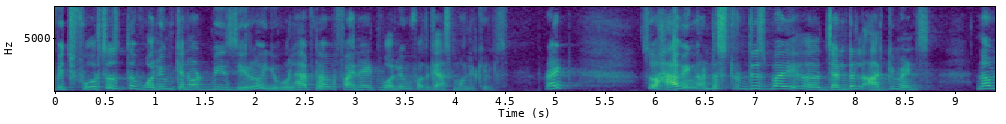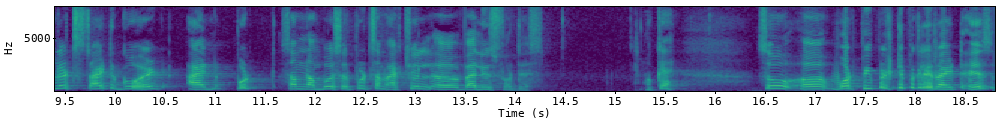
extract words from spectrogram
which forces the volume cannot be 0 you will have to have a finite volume for the gas molecules right. So, having understood this by uh, general arguments now let us try to go ahead and put some numbers or put some actual uh, values for this. Okay. So, uh, what people typically write is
